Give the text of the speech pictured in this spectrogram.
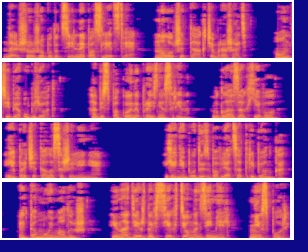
Дальше уже будут сильные последствия. Но лучше так, чем рожать. Он тебя убьет», – обеспокоенно произнес Рин. В глазах его я прочитала сожаление. «Я не буду избавляться от ребенка. Это мой малыш. И надежда всех темных земель. Не спорь,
